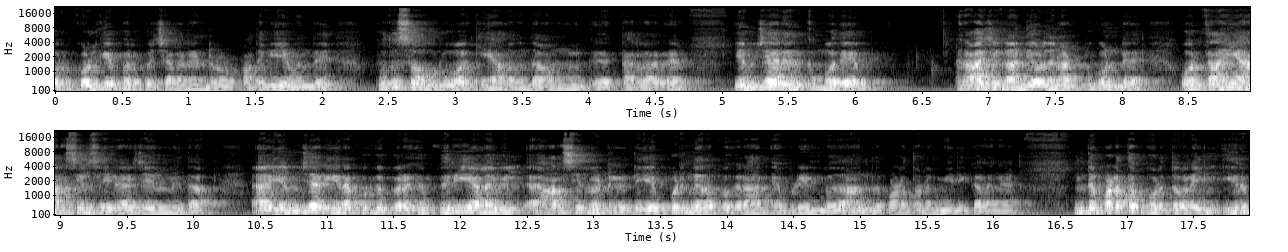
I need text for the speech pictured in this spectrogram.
ஒரு கொள்கை பரப்பு செயலர் என்ற ஒரு பதவியை வந்து புதுசாக உருவாக்கி அதை வந்து அவங்களுக்கு தர்றாரு. எம்ஜிஆர் இருக்கும்போதே ராஜீவ்காந்தியோடு நட்பு கொண்டு ஒரு தனி அரசியல் செய்கிறார் ஜெயலலிதா. எம்ஜிஆர் இறப்புக்கு பிறகு பெரிய அளவில் அரசியல் வெற்றிடத்தை எப்படி நிரப்புகிறார் எப்படி என்பதுதான் இந்த படத்தோட மீதி கதைங்க. இந்த படத்தை பொறுத்தவரையில் இரு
